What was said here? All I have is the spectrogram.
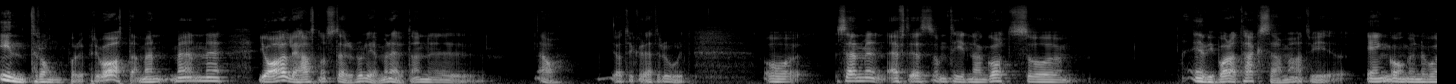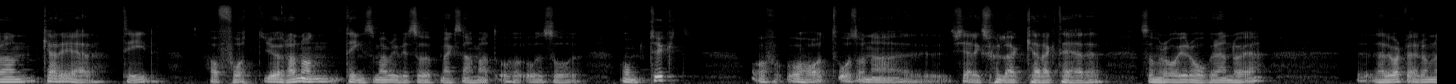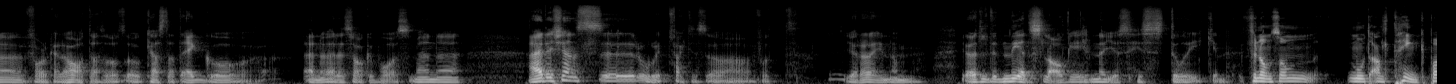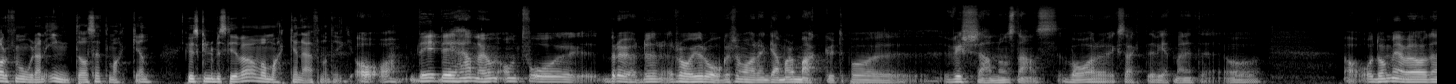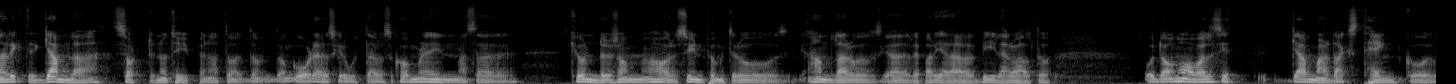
intrång på det privata. Men, men eh, jag har aldrig haft något större problem med det. Utan, eh, ja, jag tycker det är rätt roligt. Och sen men, eftersom tiden har gått så är vi bara tacksamma att vi en gång under vår karriärtid har fått göra någonting som har blivit så uppmärksammat och, och så omtyckt. Och, och ha två sådana eh, kärleksfulla karaktärer som Roy och Roger ändå är. Det hade varit värre om folk hade hatat oss och kastat ägg och ännu värre saker på oss. Men eh, nej, det känns eh, roligt faktiskt att ha fått göra det inom, göra ett litet nedslag i nöjeshistoriken. För de som mot all tänkbar förmodan inte har sett Macken, hur skulle du beskriva vad Macken är för någonting? Ja, det, det handlar om, om två bröder, Roy och Roger, som har en gammal mack ute på eh, vischan någonstans. Var exakt, det vet man inte. Och, ja, och de är väl av den riktigt gamla sorten och typen. Att de, de, de går där och skrotar och så kommer det in massa kunder som har synpunkter och handlar och ska reparera bilar och allt. Och, och de har väl sitt gammaldags tänk och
